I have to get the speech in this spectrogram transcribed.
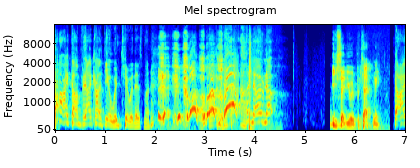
I can't. I can't deal with two of this, man. Uh, no, no. You said you would protect me. I.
